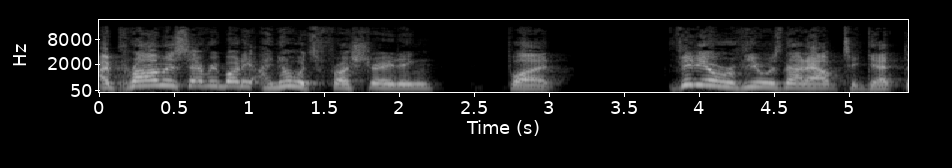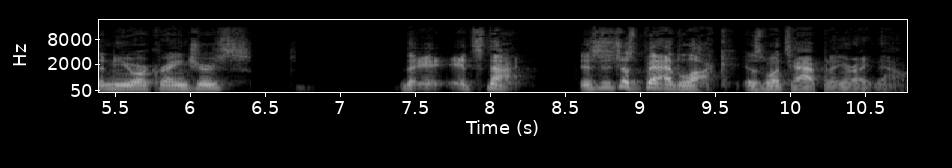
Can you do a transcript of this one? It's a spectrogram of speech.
I promise everybody, I know it's frustrating, but video review is not out to get the New York Rangers. It's not. This is just bad luck, is what's happening right now.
